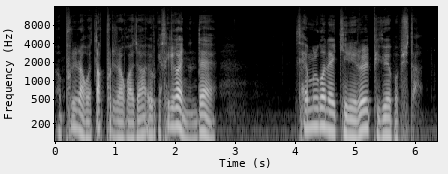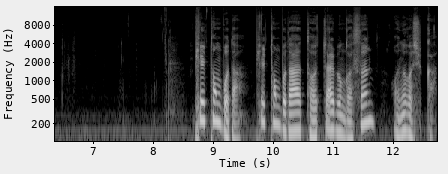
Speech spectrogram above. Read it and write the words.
어, 풀이라고, 딱 풀이라고 하자. 이렇게 세 개가 있는데, 세 물건의 길이를 비교해 봅시다. 필통보다, 필통보다 더 짧은 것은 어느 것일까?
